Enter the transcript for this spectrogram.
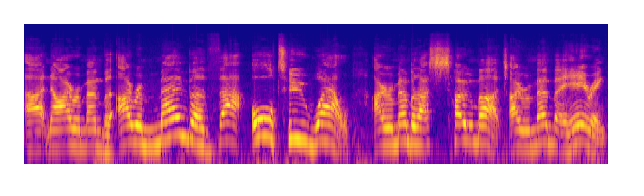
Uh, now I remember, I remember that all too well. I remember that so much. I remember hearing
